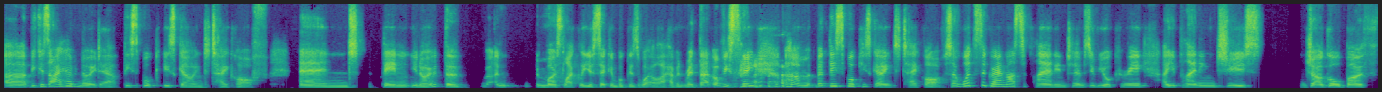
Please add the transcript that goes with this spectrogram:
Uh, because I have no doubt this book is going to take off, and then you know the and most likely your second book as well. I haven't read that, obviously, um, but this book is going to take off. So, what's the grandmaster plan in terms of your career? Are you planning to juggle both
